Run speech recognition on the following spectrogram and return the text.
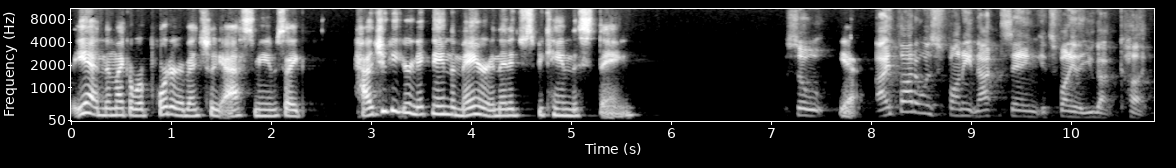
yeah, and then like a reporter eventually asked me, it was like, how'd you get your nickname the mayor? And then it just became this thing. So yeah, I thought it was funny. Not saying it's funny that you got cut.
